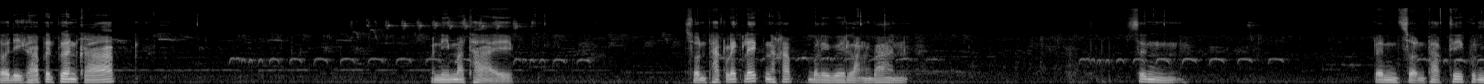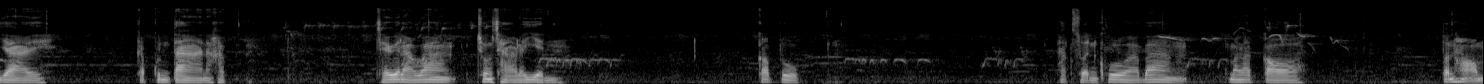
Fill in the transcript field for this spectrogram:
สวัสดีครับเพื่อนๆครับ วันนี้มาถ่ายสวนผักเล็กๆนะครับ บริเวณหลังบ้าน ซึ่ง เป็นสวนผักที่คุณยายกับคุณตานะครับ ใช้เวลาว่างช่วงเช้าและเย็น ก็ปลูก ผักสวนครัวบ้างมะละกอต้นหอม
